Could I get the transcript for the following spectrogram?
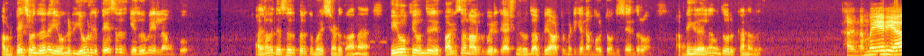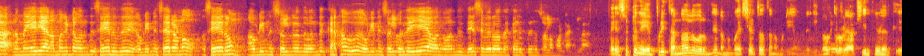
அப்படி பேச்சு வந்ததுன்னா இவங்களுக்கு இவங்களுக்கு பேசுறதுக்கு எதுவுமே இல்லாம போகும். அதனால திசை திருப்பதற்கு முயற்சி நடக்கும். ஆனா பிஓகே வந்து பாகிஸ்தான் ஆக்குபைடு காஷ்மீர் வந்து அப்படியே ஆட்டோமேட்டிக்கா நம்ம கிட்ட வந்து சேர்ந்துரும். அப்படிங்கிறதெல்லாம் வந்து ஒரு கனவு. நம்ம ஏரியா நம்ம ஏரியா நம்ம கிட்ட வந்து சேருது அப்படின்னு சேரணும் சேரும் அப்படின்னு சொல்றது வந்து கனவு அப்படின்னு சொல்வதையே அவங்க வந்து தேச விரோத கருத்துன்னு சொல்ல மாட்டாங்களா? பேசட்டுங்க. எப்படி தன்னால வருங்க? நம்ம முயற்சி எடுத்தா தானே முடியும் இன்னொருத்தருடைய ஆட்சியின் கீழே இருக்கு.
